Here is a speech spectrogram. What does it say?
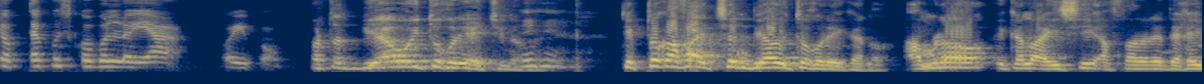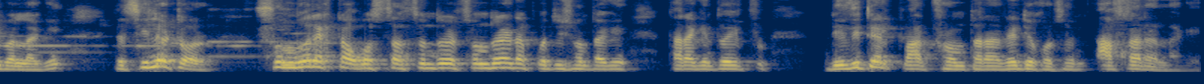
সপ্তাহ খোঁজ খবর লইয়া হইব অর্থাৎ বিয়া হইতো করে আইছি না টিকটক আফা আইছেন বিয়া হইতো করে কেন? আমরাও এখানে আইছি আপনারা দেখাইবার লাগে। যে সিলেটর সুন্দর একটা অবস্থা সুন্দর সুন্দর একটা পজিশন থাকে তারা কিন্তু এই ডিজিটাল প্ল্যাটফর্ম তারা রেডি করছেন আপনারা লাগে।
